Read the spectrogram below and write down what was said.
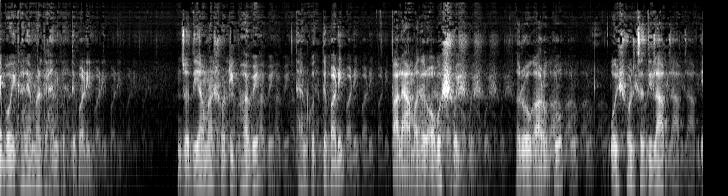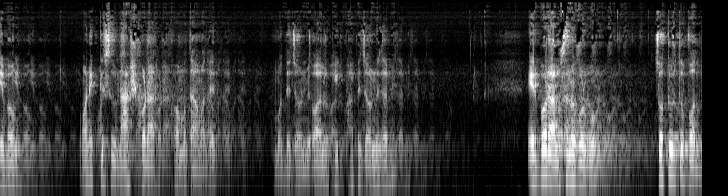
এবং এখানে আমরা ধ্যান করতে পারি। যদি আমরা সঠিকভাবে ধ্যান করতে পারি, তাহলে আমাদের অবশ্যই রোগ আরোগ্য, ঐশ্বর্যাদি লাভ এবং অনেক কিছু নাশ করার ক্ষমতা আমাদের মধ্যে জন্মে, অলৌকিকভাবে জন্মে যাবে। এরপর আলোচনা করব চতুর্থ পদ্ম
